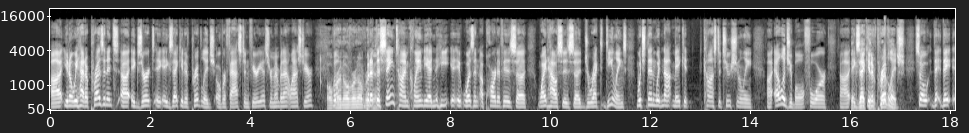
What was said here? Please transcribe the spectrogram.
uh, you know we had a president uh, exert executive privilege over Fast and Furious. Remember that last year? Over and over and over but at the same time claimed he had he it wasn't a part of his uh, White House's uh, direct dealings, which then would not make it constitutionally uh, eligible for uh, executive, Executive privilege. So they, they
